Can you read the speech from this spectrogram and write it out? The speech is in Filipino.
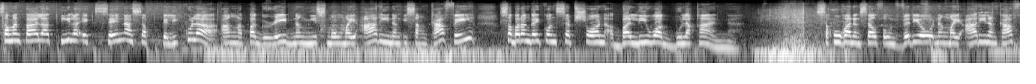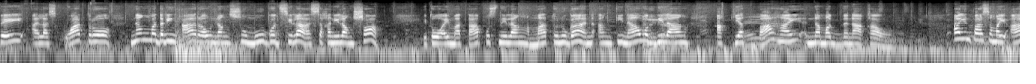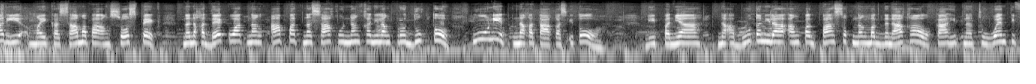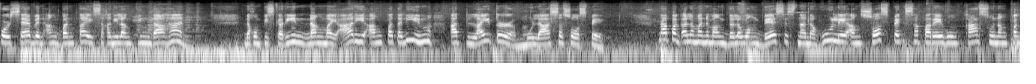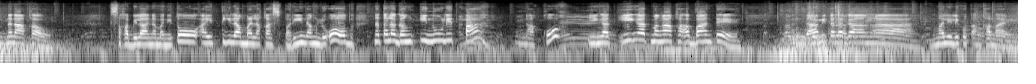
Samantala, tila eksena sa pelikula ang pag-raid ng mismong may-ari ng isang cafe sa Barangay Concepcion, Baliwag, Bulacan. Sa kuha ng cellphone video ng may-ari ng cafe, alas 4 ng madaling araw nang sumugod sila sa kanilang shop. Ito ay matapos nilang matunugan ang tinawag nilang akyat bahay na magnanakaw. Ayon pa sa may-ari, may kasama pa ang sospek na nakadekwat ng apat na sako ng kanilang produkto, ngunit nakatakas ito. Git pa niya, naabutan nila ang pagpasok ng magnanakaw kahit na 24-7 ang bantay sa kanilang tindahan. Nakumpiska rin ng may-ari ang patalim at lighter mula sa sospek. Napag-alaman namang dalawang beses na nahuli ang sospek sa parehong kaso ng pagnanakaw. Sa kabila naman ito ay tila malakas pa rin ang loob na talagang inulit pa. Nako, ingat-ingat mga kaabante. Ang dami talagang ah, malilikot ang kamay.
